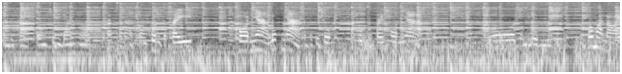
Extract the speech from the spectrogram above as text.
บรรยากาศทองถุงบานเฮาทักขนาดบางคนไปทอนหญ้าลกหญ้าค่ะท่านผู้ชมคนก็ไปทอนหญ้าโอ้ยลมก็มาหน่อย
